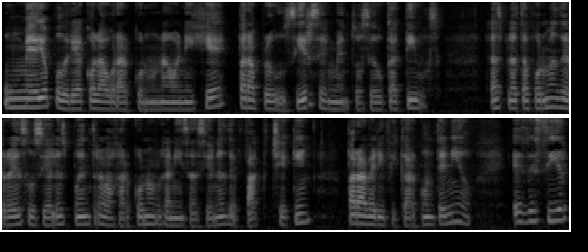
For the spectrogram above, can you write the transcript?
un medio podría colaborar con una ONG para producir segmentos educativos. Las plataformas de redes sociales pueden trabajar con organizaciones de fact-checking para verificar contenido. Es decir,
